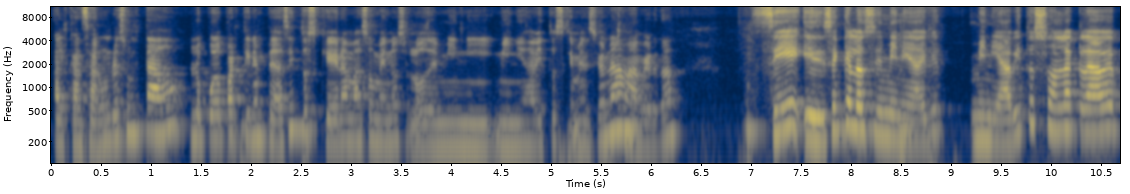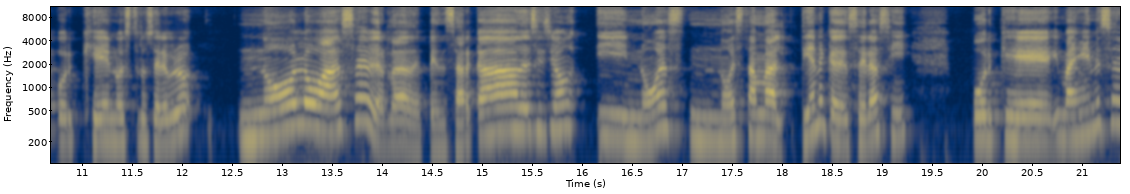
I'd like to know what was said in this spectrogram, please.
alcanzar un resultado, lo puedo partir en pedacitos, que era más o menos lo de mini, mini hábitos que mencionaba, ¿verdad? Sí, y dicen que los mini, hábitos son la clave porque nuestro cerebro no lo hace, ¿verdad? De pensar cada decisión y no, es, no está mal. Tiene que ser así porque imagínense,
